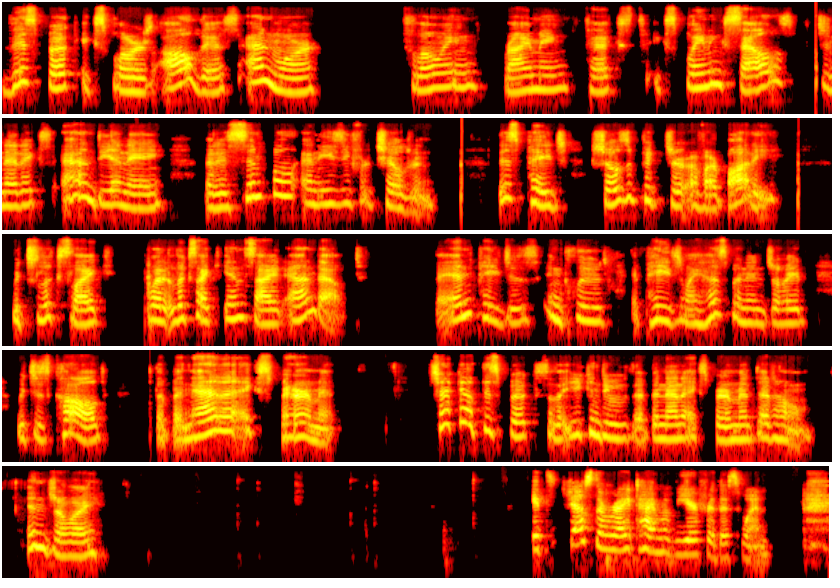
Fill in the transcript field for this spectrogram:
This book explores all this and more, flowing rhyming text explaining cells, genetics, and DNA that is simple and easy for children. This page shows a picture of our body, which looks like what it looks like inside and out. The end pages include a page my husband enjoyed, which is called The Banana Experiment. Check out this book so that you can do the banana experiment at home. Enjoy. It's just the right time of year for this one.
